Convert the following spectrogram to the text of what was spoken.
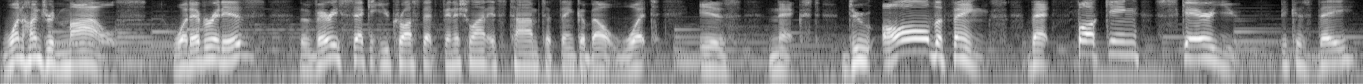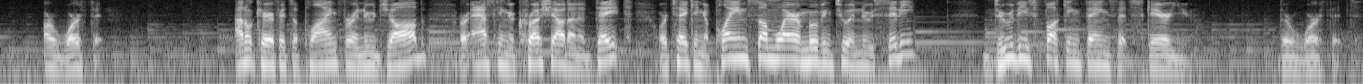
100 miles, whatever it is, the very second you cross that finish line, it's time to think about what is next. Do all the things that fucking scare you because they are worth it. I don't care if it's applying for a new job or asking a crush out on a date or taking a plane somewhere and moving to a new city. Do these fucking things that scare you. They're worth it.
